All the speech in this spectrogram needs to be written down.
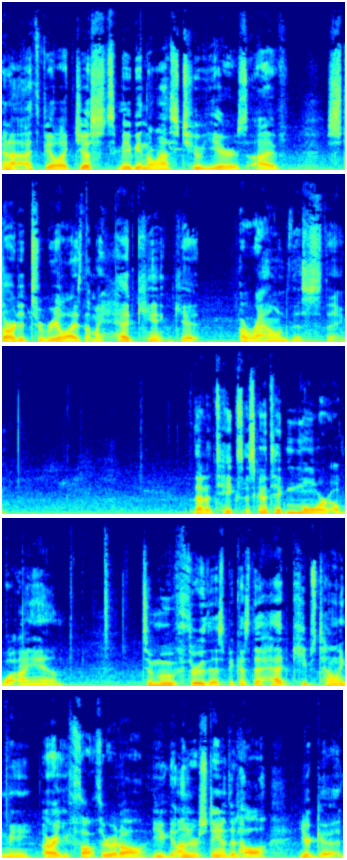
And I, feel like just maybe in the last two years, I've started to realize that my head can't get around this thing. That it takes, it's going to take more of what I am to move through this because the head keeps telling me, all right, you've thought through it all, you understand it all, you're good.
